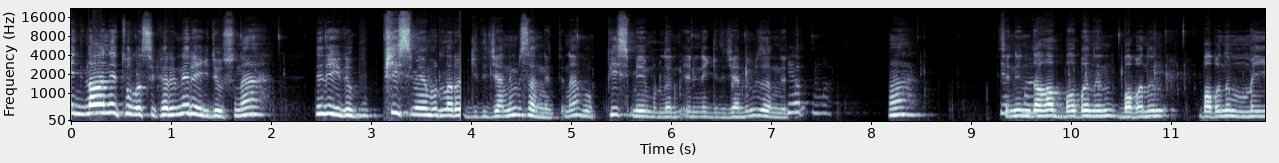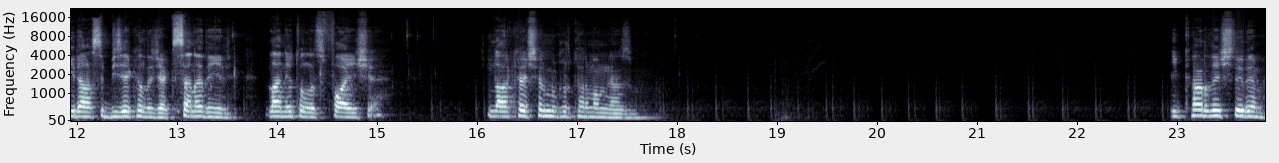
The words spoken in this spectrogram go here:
E lanet olası karı nereye gidiyorsun ha? Nereye gidiyor? Bu pis memurlara gideceğini mi zannettin ha? Bu pis memurların eline gideceğini mi zannettin? Yapma. Ha? Senin daha babanın, babanın, babanın mirası bize kalacak. Sana değil. Lanet olası fahişe. Şimdi arkadaşlarımı kurtarmam lazım. İlk kardeşlerim.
